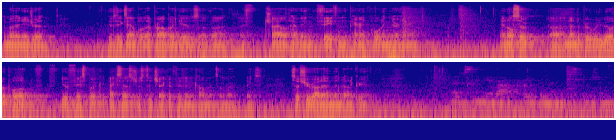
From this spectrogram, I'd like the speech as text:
So Mother Nidra gives the example that Prabhupada gives of a, a f- child having faith in the parent holding their hand. And also, uh, Ananda Prabhu, would you be able to pull up, f- you have Facebook access just to check if there's any comments online? Thanks. So Sri Radha and then Donakriya. I was thinking about faith in the news stations.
